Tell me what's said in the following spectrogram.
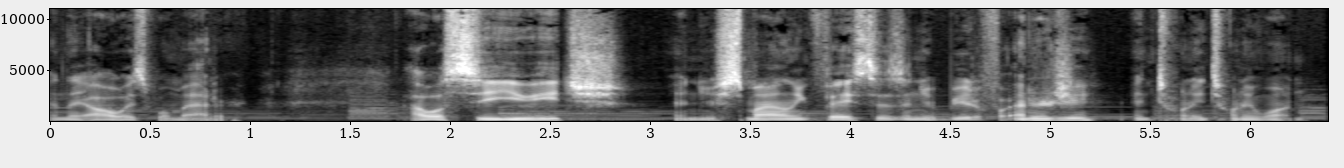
and they always will matter. I will see you each and your smiling faces and your beautiful energy in 2021.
